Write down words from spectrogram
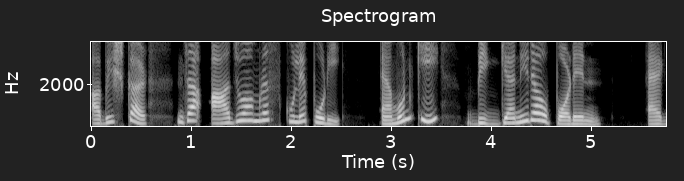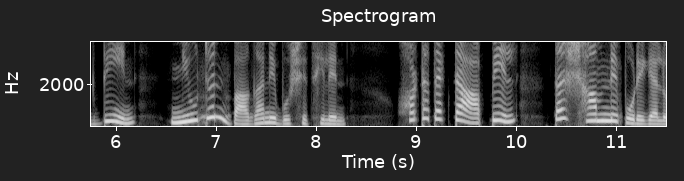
আবিষ্কার যা আজও আমরা স্কুলে পড়ি, এমনকি বিজ্ঞানীরাও পড়েন। একদিন নিউটন বাগানে বসেছিলেন, হঠাৎ একটা আপেল তার সামনে পড়ে গেল।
